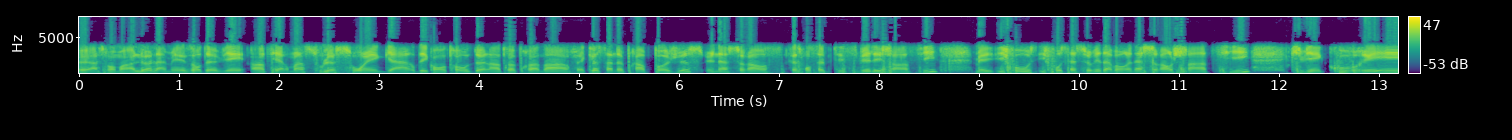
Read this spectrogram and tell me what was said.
Euh, à ce moment-là, la maison devient entièrement sous le soin, garde et contrôle de l'entrepreneur. Fait que là, ça ne prend pas juste une assurance responsabilité civile et chantier, mais il faut il faut s'assurer d'avoir une assurance chantier qui vient couvrir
